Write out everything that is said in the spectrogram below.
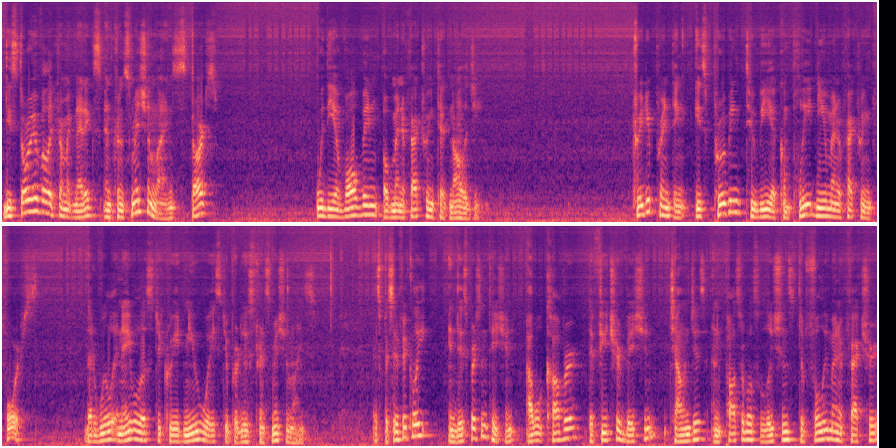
The story of electromagnetics and transmission lines starts with the evolving of manufacturing technology. 3D printing is proving to be a complete new manufacturing force that will enable us to create new ways to produce transmission lines. Specifically, in this presentation, I will cover the future vision, challenges, and possible solutions to fully manufacture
